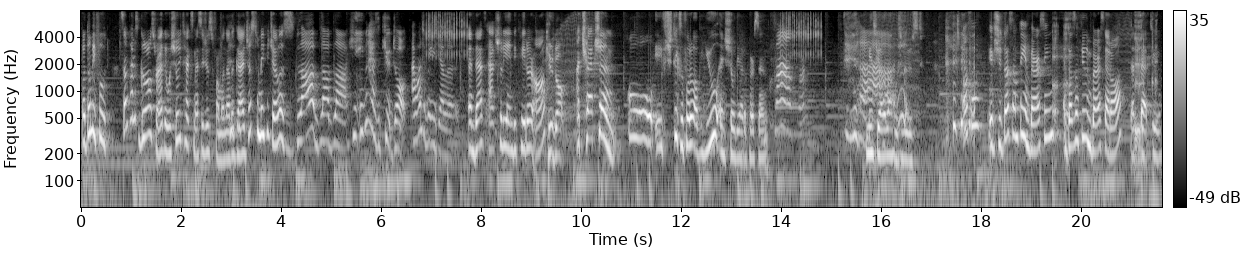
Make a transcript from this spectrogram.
But don't be fooled. Sometimes girls, right, they will show you text messages from another guy just to make you jealous. Blah blah blah. He even has a cute dog. I want to make you jealous. And that's actually an indicator of Cute dog. attraction. Oh, if she takes a photo of you and show the other person, Smile. means you're the one who's used. also, if she does something embarrassing and doesn't feel embarrassed at all, that's bad too.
